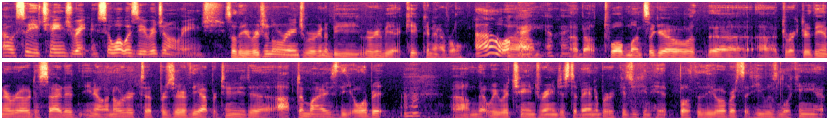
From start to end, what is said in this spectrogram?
Oh, so you changed range. So what was the original range? So the original range we were going to be we were going to be at Cape Canaveral. Um, Oh, okay, okay. About 12 months ago, the uh, director of the NRO decided, you know, in order to preserve the opportunity to optimize the orbit, Uh-huh. um, that we would change ranges to Vandenberg because you can hit both of the orbits that he was looking at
